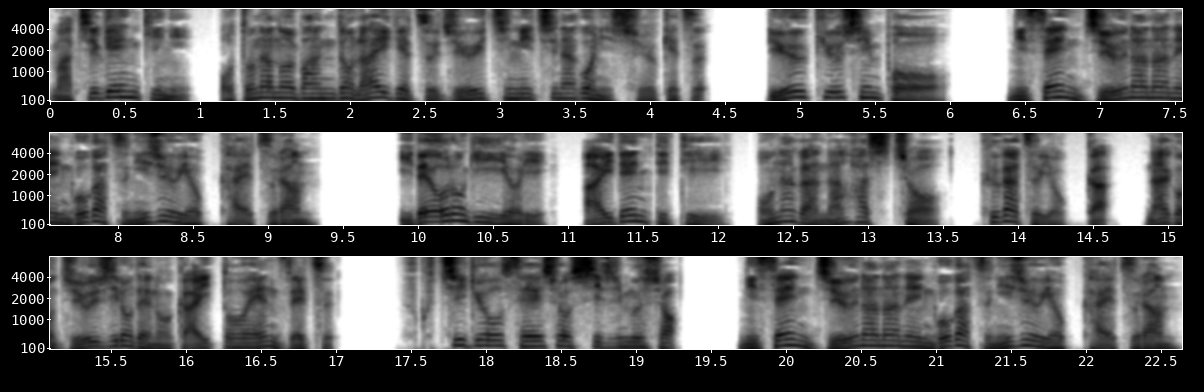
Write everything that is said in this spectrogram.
街元気に、大人のバンド来月11日名護に集結。琉球新報。2017年5月24日閲覧。イデオロギーより、アイデンティティ、小長那覇市長、9月4日、名護十字路での街頭演説。福地行政書士事務所。2017年5月24日閲覧。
